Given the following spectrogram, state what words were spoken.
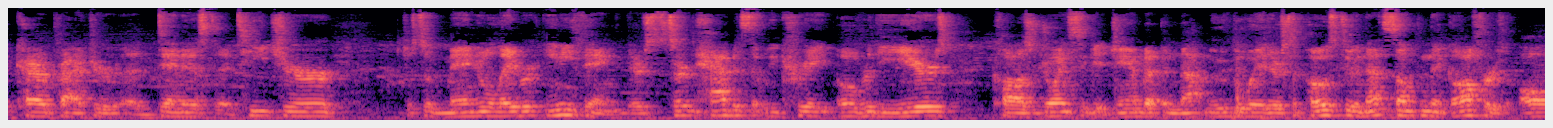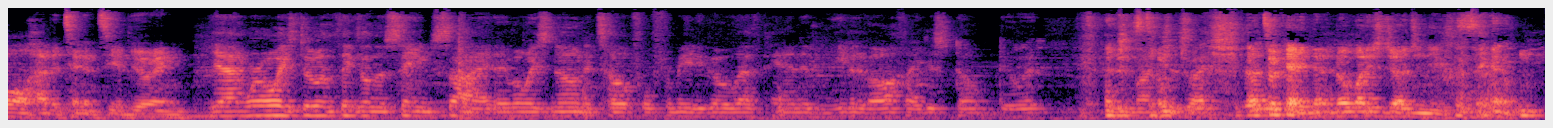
a chiropractor, a dentist, a teacher, just a manual labor, anything. There's certain habits that we create over the years cause joints to get jammed up and not move the way they're supposed to. And that's something that golfers all have a tendency of doing. Yeah, and we're always doing things on the same side. I've always known it's helpful for me to go left-handed and even it off. I just don't do it. That's okay. No, nobody's judging you, Sam.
